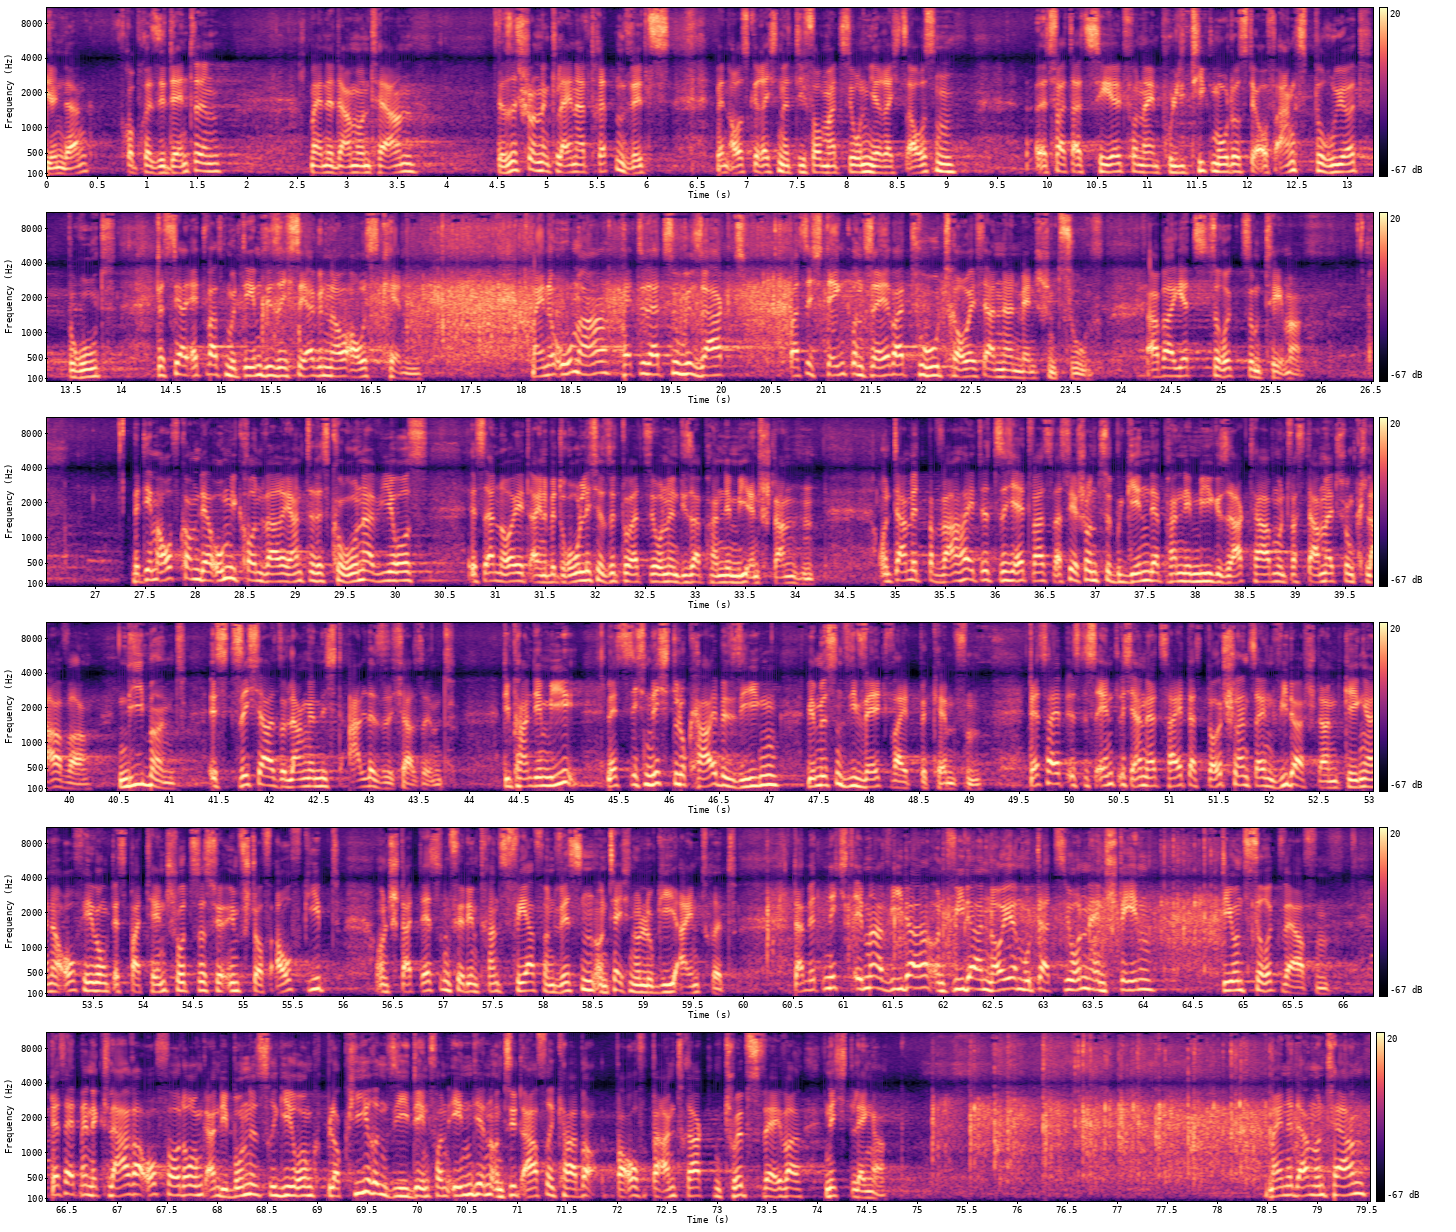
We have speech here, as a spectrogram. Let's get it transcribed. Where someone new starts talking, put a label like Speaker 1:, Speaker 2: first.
Speaker 1: Vielen Dank, Frau Präsidentin, meine Damen und Herren. Das ist schon ein kleiner Treppenwitz, wenn ausgerechnet die Formation hier rechts außen etwas erzählt von einem Politikmodus, der auf Angst berührt, beruht. Das ist ja etwas, mit dem Sie sich sehr genau auskennen. Meine Oma hätte dazu gesagt, was ich denke und selber tue, traue ich anderen Menschen zu. Aber jetzt zurück zum Thema. Mit dem Aufkommen der Omikron-Variante des Coronavirus ist erneut eine bedrohliche Situation in dieser Pandemie entstanden. Und damit bewahrheitet sich etwas, was wir schon zu Beginn der Pandemie gesagt haben und was damals schon klar war. Niemand ist sicher, solange nicht alle sicher sind. Die Pandemie lässt sich nicht lokal besiegen, wir müssen sie weltweit bekämpfen. Deshalb ist es endlich an der Zeit, dass Deutschland seinen Widerstand gegen eine Aufhebung des Patentschutzes für Impfstoff aufgibt und stattdessen für den Transfer von Wissen und Technologie eintritt. Damit nicht immer wieder und wieder neue Mutationen entstehen, die uns zurückwerfen. Deshalb eine klare Aufforderung an die Bundesregierung, blockieren Sie den von Indien und Südafrika beantragten TRIPS-Waiver nicht länger. Meine Damen und Herren,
